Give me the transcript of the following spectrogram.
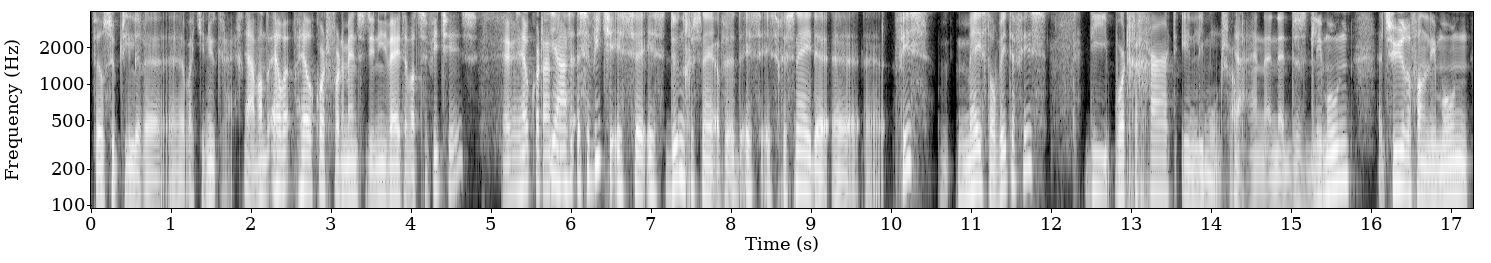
veel subtielere eh, wat je nu krijgt. Ja, want heel, heel kort voor de mensen die niet weten wat ceviche is. Even heel kort uit. Ja, ce- ceviche is, eh, is dun gesneden, of eh, is, is gesneden eh, eh, vis, meestal witte vis. Die wordt gegaard in limoensap. Ja, en, en eh, dus limoen, het zuren van limoen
